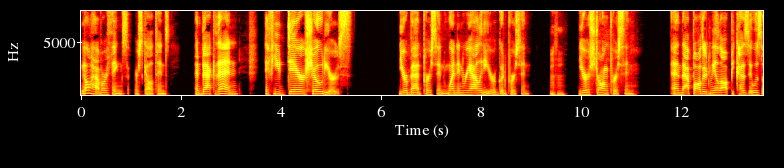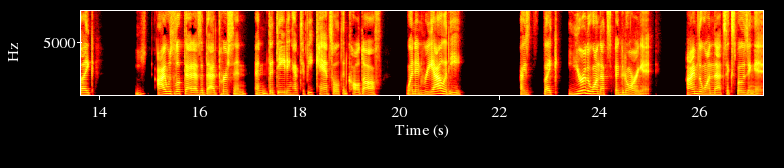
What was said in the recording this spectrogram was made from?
We all have our things, our skeletons. And back then, if you dare showed yours, you're a bad person, when in reality, you're a good person. hmm you're a strong person. And that bothered me a lot because it was like i was looked at as a bad person and the dating had to be canceled and called off. When in reality, I was like, you're the one that's ignoring it. I'm the one that's exposing it.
